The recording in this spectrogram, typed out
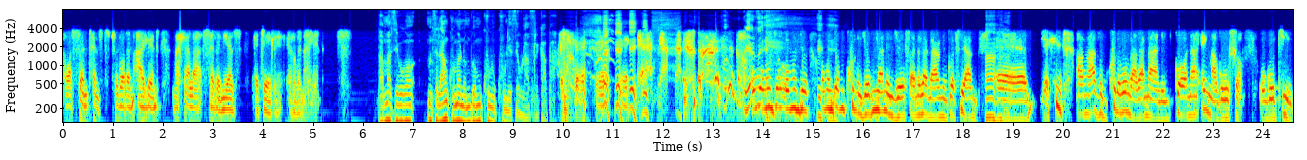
i was sentenced to Robben Island ngahlala 7 years ejele eRobben Island. Bamazibuko msela ngikhuluma nomuntu omkhulu khulu eSouth Africa pha. Uyazi- umuntu umuntu umuntu omkhulu nje omncane nje efanele nami inkosi yami. Eh angazi ukukhulu kungakanani kona engakusho ukuthi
